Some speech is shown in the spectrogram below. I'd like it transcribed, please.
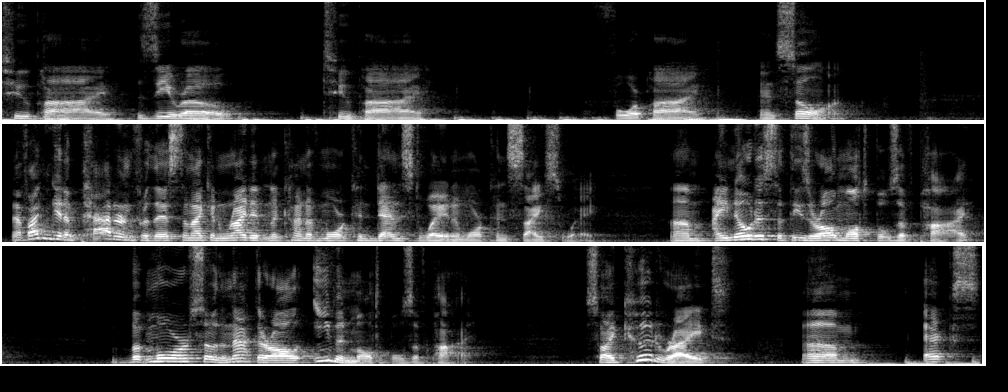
2 pi, 0, 2 pi, 4 pi, and so on. Now, if I can get a pattern for this, then I can write it in a kind of more condensed way, in a more concise way. Um, I notice that these are all multiples of pi, but more so than that, they're all even multiples of pi. So I could write um, x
